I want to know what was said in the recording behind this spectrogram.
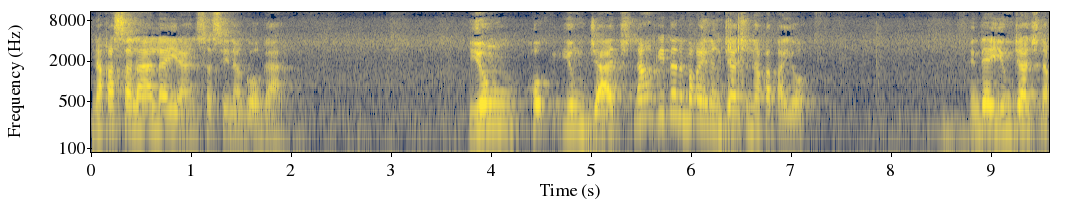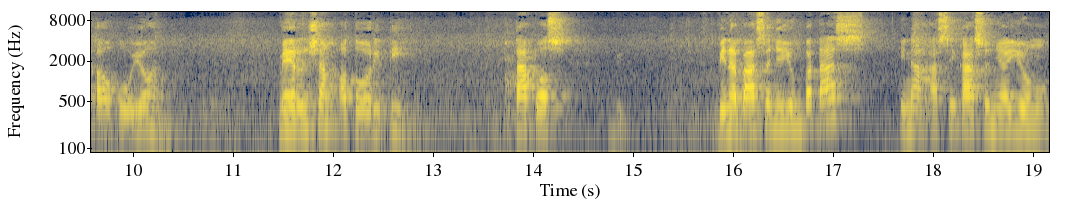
nakasalalay yan sa sinagoga. Yung, yung judge, nakakita na ba kayo ng judge na nakatayo? Hindi, yung judge nakaupo yon. Meron siyang authority. Tapos, binabasa niya yung batas, inaasikaso niya yung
